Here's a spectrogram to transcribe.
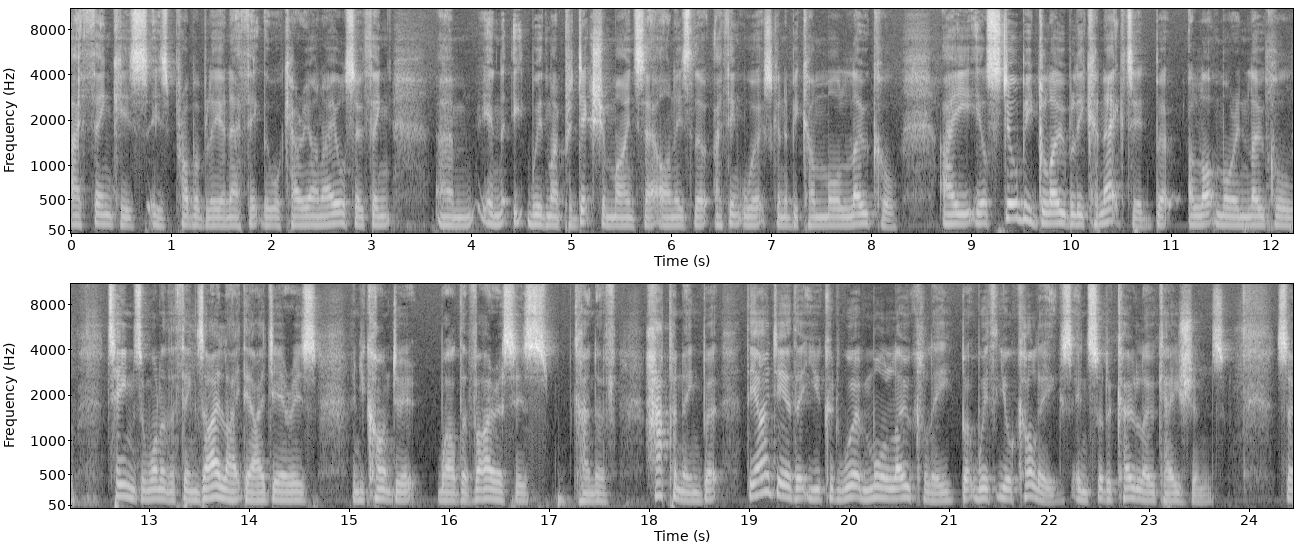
I think is is probably an ethic that will carry on. I also think um, in with my prediction mindset on is that I think work's going to become more local. I it'll still be globally connected, but a lot more in local teams. And one of the things I like the idea is, and you can't do it while the virus is kind of happening, but the idea that you could work more locally, but with your colleagues in sort of co-locations. So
